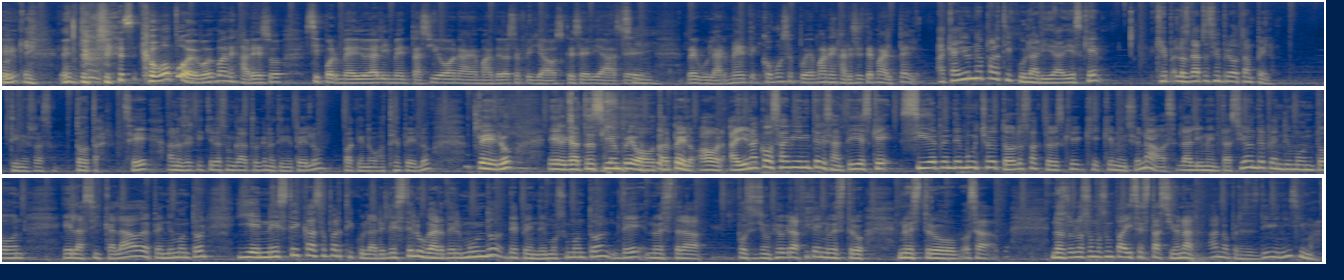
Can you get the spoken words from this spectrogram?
Entonces, ¿cómo podemos manejar eso si por medio de alimentación, además de los cepillados que se le hace regularmente, cómo se puede manejar ese tema del pelo? Acá hay una particularidad y es que, que los gatos siempre botan pelo tienes razón, total, ¿sí? A no ser que quieras un gato que no tiene pelo, para que no bote pelo, pero el gato siempre va a botar pelo. Ahora, hay una cosa bien interesante y es que sí depende mucho de todos los factores que, que, mencionabas. La alimentación depende un montón, el acicalado depende un montón y en este caso particular, en este lugar del mundo, dependemos un montón de nuestra posición geográfica y nuestro, nuestro, o sea, nosotros no somos un país estacional. Ah, no, pero eso es divinísima.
